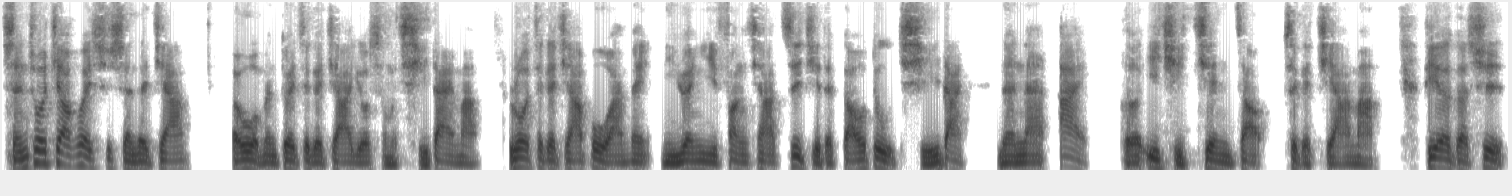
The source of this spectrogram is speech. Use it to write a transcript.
神作教会是神的家，而我们对这个家有什么期待吗？若这个家不完美，你愿意放下自己的高度期待？仍然爱和一起建造这个家吗？第二个是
